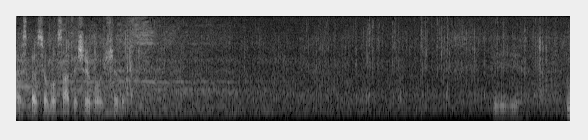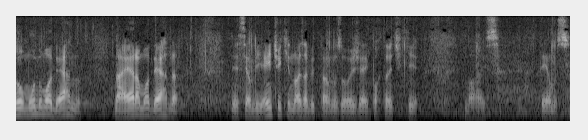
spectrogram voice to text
a espécie Homo sapiens chegou onde chegou. E no mundo moderno, na era moderna, nesse ambiente que nós habitamos hoje, é importante que nós tenhamos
